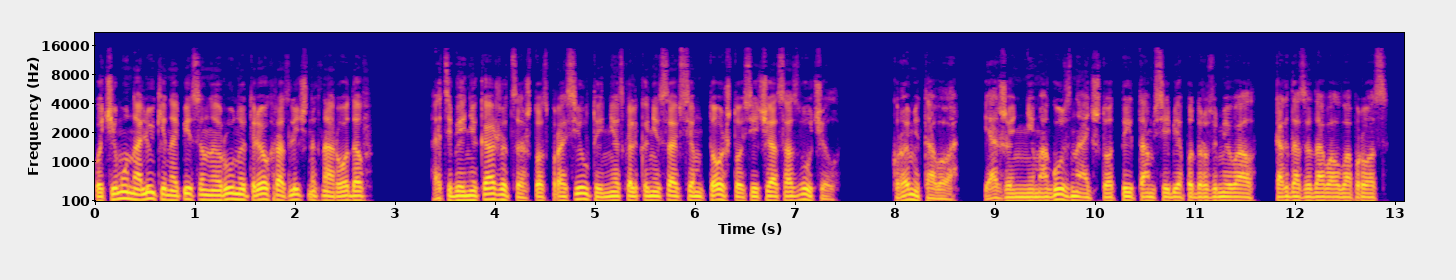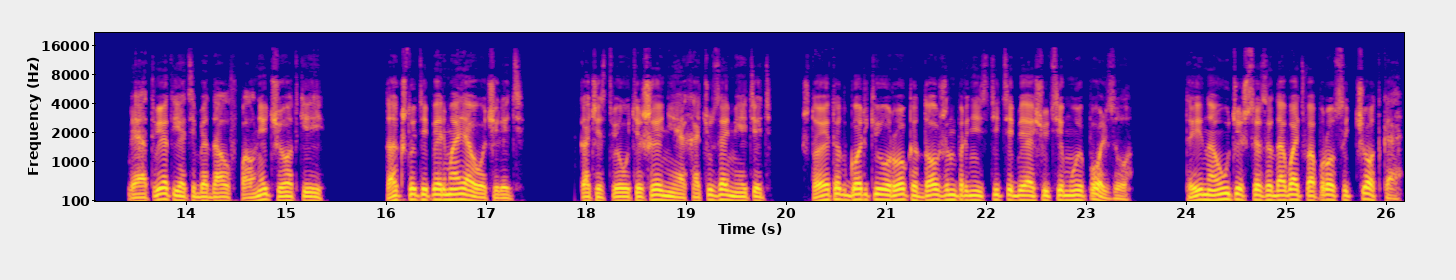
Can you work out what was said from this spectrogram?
Почему на люке написаны руны трех различных народов? А тебе не кажется, что спросил ты несколько не совсем то, что сейчас озвучил? Кроме того, я же не могу знать, что ты там себе подразумевал, когда задавал вопрос. И ответ я тебе дал вполне четкий. Так что теперь моя очередь. В качестве утешения хочу заметить, что этот горький урок должен принести тебе ощутимую пользу. Ты научишься задавать вопросы четко,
